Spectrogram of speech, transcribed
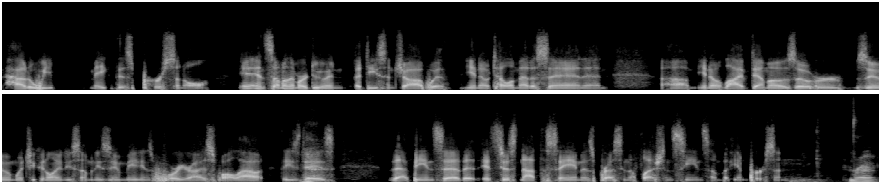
how do we make this personal? And some of them are doing a decent job with you know telemedicine and um, you know live demos over zoom which you can only do so many zoom meetings before your eyes fall out these yeah. days that being said that it's just not the same as pressing the flesh and seeing somebody in person right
